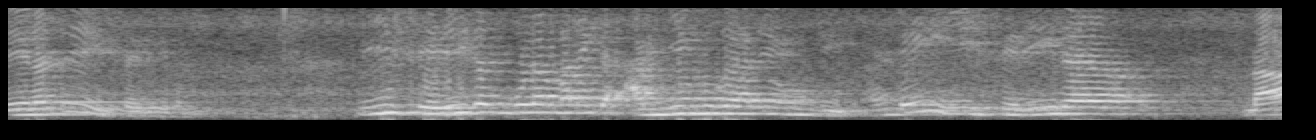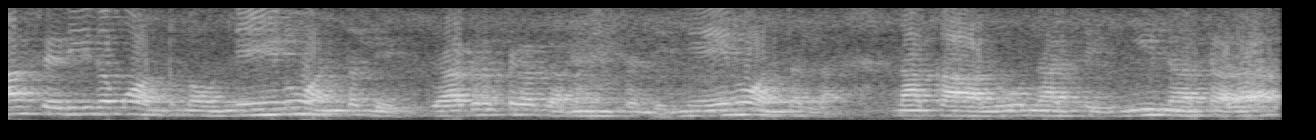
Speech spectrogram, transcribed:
నేనంటే ఈ శరీరం. ఈ శరీరం కూడా మనకి అన్యముగానే ఉంది. అంటే ఈ శరీర నా శరీరము అంటున్నావు. నేను అంటలేదు జాగ్రత్తగా గమనించండి. నేను అంటల్లా నా కాలు నా చెయ్యి నా తల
